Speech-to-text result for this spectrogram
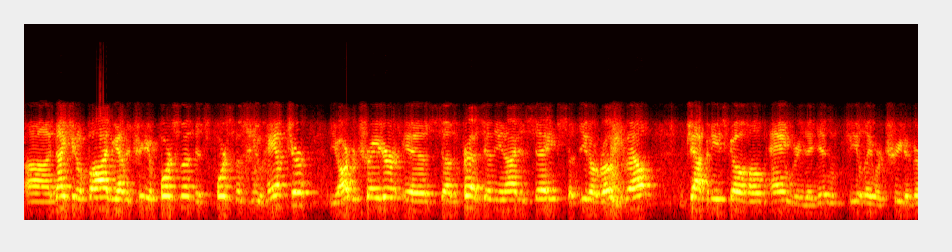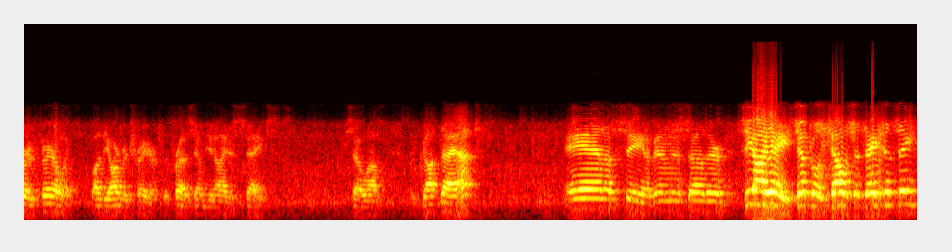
1905, you have the Treaty of Portsmouth. It's Portsmouth, New Hampshire. The arbitrator is the President of the United States, Theodore Roosevelt. The Japanese go home angry. They didn't feel they were treated very fairly by the arbitrator, the President of the United States. So uh, We've got that. And let's see, I've been in this other, CIA, Central Intelligence Agency.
